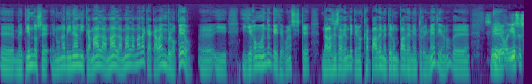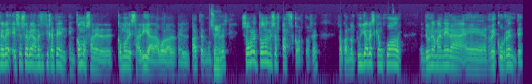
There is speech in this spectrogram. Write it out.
eh, metiéndose en una dinámica mala, mala, mala, mala, que acaba en bloqueo. Eh, y, llega un momento en que dice, bueno, si es que da la sensación de que no es capaz de meter un pad de metro y medio, ¿no? De, sí, y eso se ve, eso se ve a veces, fíjate, en, cómo sale, cómo le salía la bola del pattern muchas veces, sobre todo en esos pads cortos, ¿eh? O sea, cuando tú ya ves que un jugador de una manera recurrente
